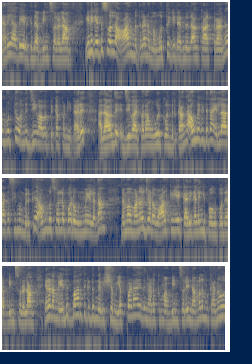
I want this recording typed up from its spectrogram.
நிறையாவே இருக்குது அப்படின்னு சொல்லலாம். இன்னைக்கு எபிசோடில் ஆரம்பத்தில் நம்ம முத்துக்கிட்ட இருந்து தான் காட்டுறாங்க. முத்து வந்து ஜீவாவை பிக்கப் பண்ணிட்டாரு. அதாவது ஜீவா இப்போ தான் ஊருக்கு வந்திருக்காங்க. அவங்க கிட்ட தான் எல்லா ரகசியமும் இருக்குது அவங்க சொல்ல போகிற உண்மையில தான் நம்ம மனோஜோட வாழ்க்கையே கதி கலங்கி போக போகுது அப்படின்னு சொல்லலாம். ஏன்னா நம்ம எதிர்பார்த்துக்கிட்டு இருந்த விஷயம் எப்படா இது நடக்கும் அப்படின்னு சொல்லி நம்மளும் கனவு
